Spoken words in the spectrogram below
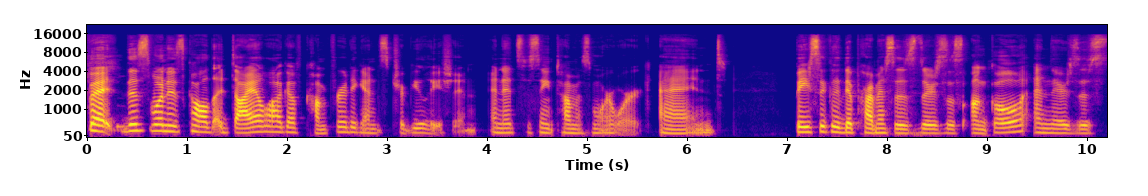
But this one is called A Dialogue of Comfort Against Tribulation. And it's a St. Thomas More work. And basically, the premise is there's this uncle and there's this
